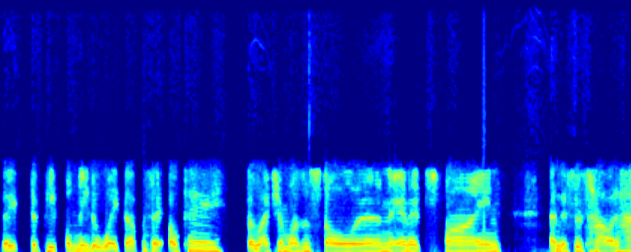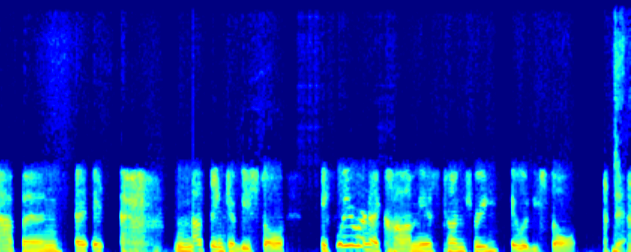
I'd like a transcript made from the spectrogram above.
They, the people need to wake up and say, okay, the election wasn't stolen, and it's fine, and this is how it happened. It, it, nothing can be stolen. If we were in a communist country, it would be stolen. Yeah.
